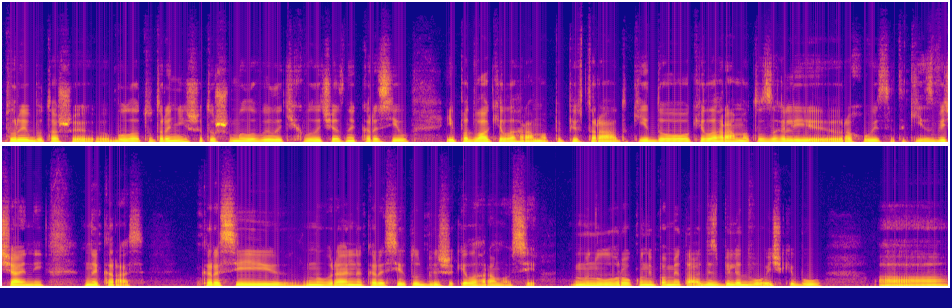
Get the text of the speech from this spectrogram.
ту рибу, та, що була тут раніше, то, що ми ловили, тих величезних карасів, і по 2 кілограма, по півтора, такі до кілограма, то взагалі рахується такий звичайний не карась. Карасі, ну реально карасі тут більше кілограма всі. Минулого року не пам'ятаю, десь біля двоєчки був. А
